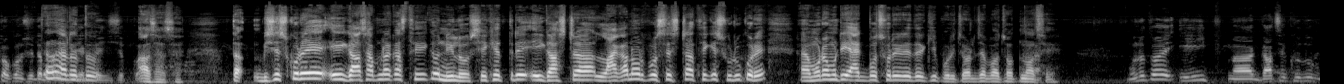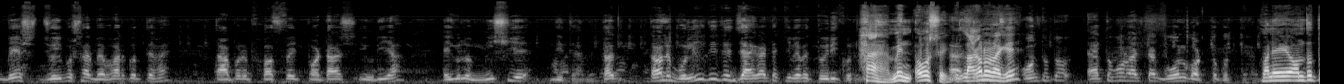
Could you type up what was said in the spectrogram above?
তখন সেটা তো হিসেব আচ্ছা আচ্ছা। তা বিশেষ করে এই গাছ আপনার কাছ থেকে কেউ নিল সেক্ষেত্রে এই গাছটা লাগানোর প্রসেসটা থেকে শুরু করে মোটামুটি এক বছরের এদের কি পরিচর্যা বা যত্ন আছে? মূলত এই গাছে শুধু বেশ জৈব সার ব্যবহার করতে হয়। তারপরে ফসফেট পটাশ ইউরিয়া এগুলো মিশিয়ে দিতে হবে। তাহলে বলেই দিতে জায়গাটা কীভাবে তৈরি করবে হ্যাঁ হ্যাঁ মেন অবশ্যই হ্যাঁ, লাগানোর আগে। অন্তত এত বড় একটা গোল গর্ত করতে হবে। মানে অন্তত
